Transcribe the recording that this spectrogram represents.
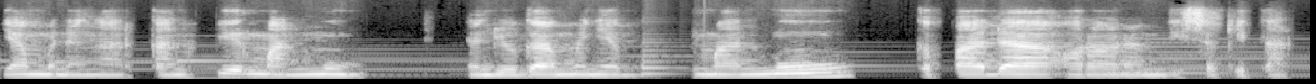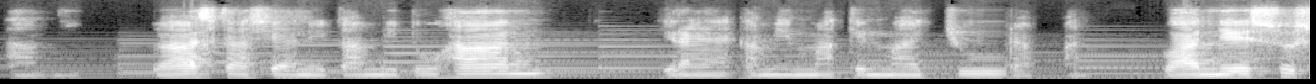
yang mendengarkan firman-Mu dan juga menyebut firman-Mu kepada orang-orang di sekitar kami. Belas kasihani kami Tuhan, kiranya kami makin maju depan. Tuhan Yesus,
